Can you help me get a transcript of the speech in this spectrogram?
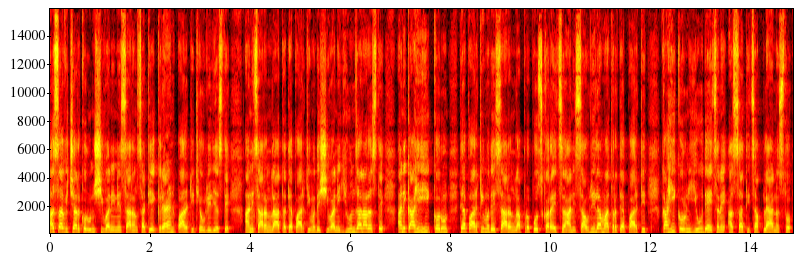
असा विचार करून शिवानीने सारंगसाठी एक ग्रँड पार्टी ठेवलेली असते. आणि सारंगला आता त्या पार्टीमध्ये शिवानी घेऊन जाणार असते आणि काहीही करून त्या पार्टीमध्ये सारंगला प्रपोज करायचं आणि सावलीला मात्र त्या पार्टीत काही करून येऊ द्यायचं नाही असा तिचा प्लॅन असतो.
